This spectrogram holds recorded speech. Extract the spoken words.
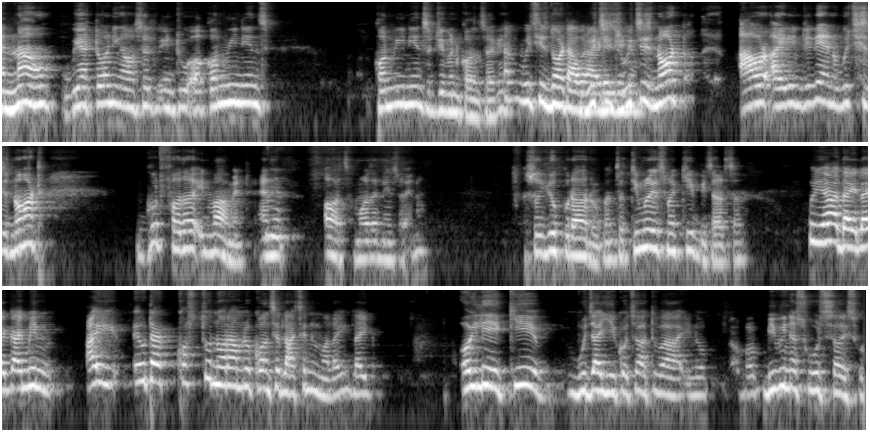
and now we are turning our self into a convenience convenience driven culture क्या which is not our which is which is not our identity and which is not good for the environment and earth mother nature होइन सो यो कुराहरू पनि छ तिम्रो यसमा के विचार छ? या दाइ लाइक आई मिन आई एउटा कस्तो नराम्रो कन्सेप्ट लाग्छ नि मलाई लाइक अहिले के बुझाइएको छ अथवा यु नो अब विभिन्न सोर्स छ यसको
